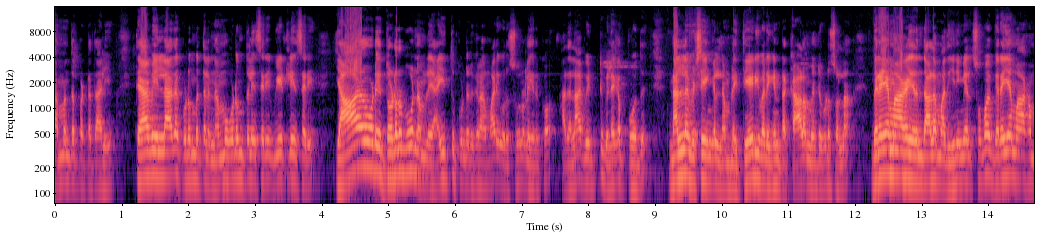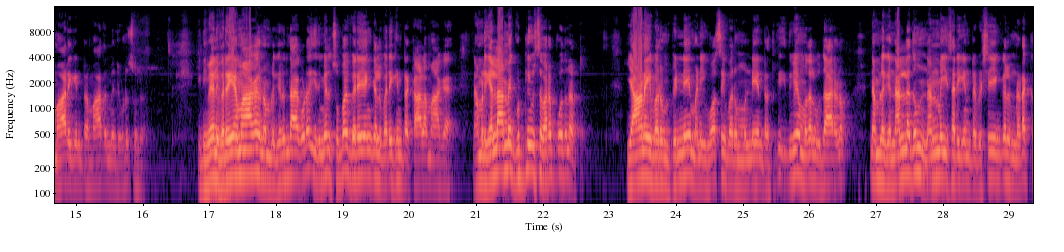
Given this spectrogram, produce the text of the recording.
சம்பந்தப்பட்டதாலையும் தேவையில்லாத குடும்பத்தில் நம்ம குடும்பத்துலேயும் சரி வீட்லேயும் சரி யாரோடைய தொடர்பும் நம்மளை அழித்து கொண்டிருக்கிற மாதிரி ஒரு சூழ்நிலை இருக்கும். அதெல்லாம் விட்டு விலகப்போது நல்ல விஷயங்கள் நம்மளை தேடி வருகின்ற காலம் என்று கூட சொல்லலாம். விரயமாக இருந்தாலும் அது இனிமேல் சுப விரயமாக மாறுகின்ற மாதம் என்று கூட சொல்லுவேன் இனிமேல் விரயமாக நம்மளுக்கு இருந்தால் கூட இனிமேல் சுப விரயங்கள் வருகின்ற காலமாக நம்மளுக்கு எல்லாமே குட் நியூஸ் வரப்போகுதுன்னு அர்த்தம். யானை வரும் பின்னே மணி ஓசை வரும் முன்னேன்றதுக்கு இதுவே முதல் உதாரணம். நம்மளுக்கு நல்லதும் நன்மை சரிகின்ற விஷயங்களும் நடக்க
